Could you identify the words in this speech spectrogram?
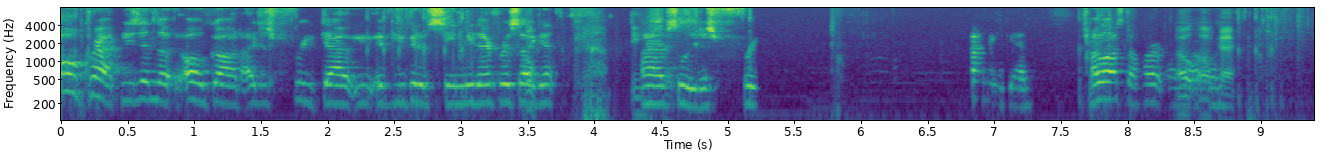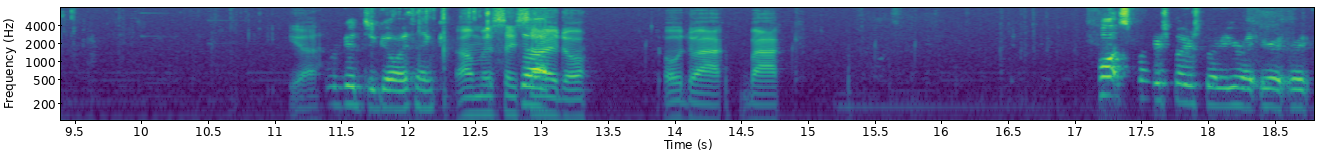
Oh crap! He's in the. Oh god! I just freaked out. You, if you could have seen me there for a second, Oh, I absolutely just freaked. Coming again. I lost a heart Oh, one. okay. Yeah. We're good to go, I think. I'm gonna say side door. Oh, back, back. Oh, spider, spider, spider. You're right. You're right. Right.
